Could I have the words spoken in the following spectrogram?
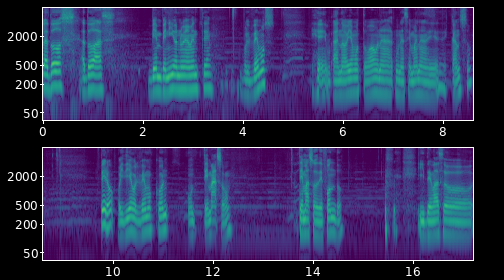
Hola a todos, a todas, bienvenidos nuevamente. Volvemos. Eh, ah, nos habíamos tomado una, una semana de descanso. Pero hoy día volvemos con un temazo. Temazo de fondo. y temazo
